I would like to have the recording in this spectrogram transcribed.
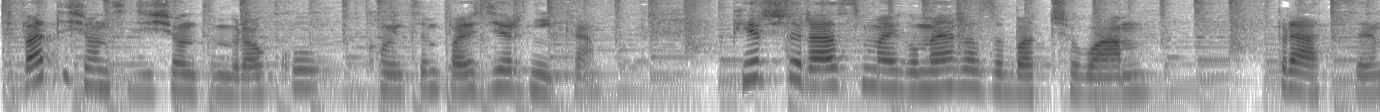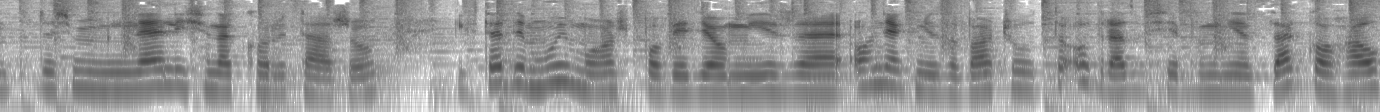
w 2010 roku, końcem października. Pierwszy raz mojego męża zobaczyłam w pracy, żeśmy minęli się na korytarzu i wtedy mój mąż powiedział mi, że on jak mnie zobaczył, to od razu się we mnie zakochał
